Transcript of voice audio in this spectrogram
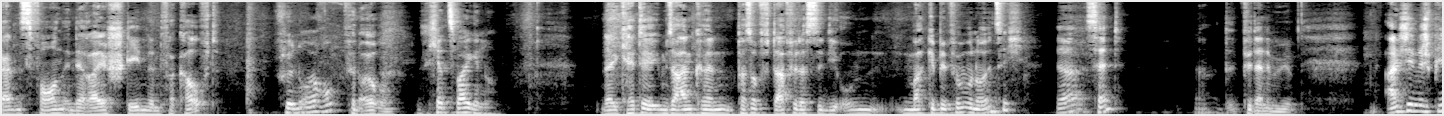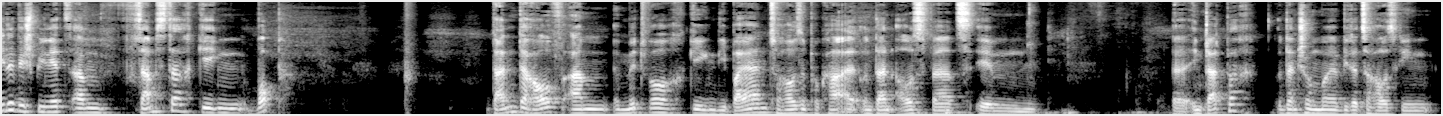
ganz vorn in der Reihe stehenden verkauft. Für einen Euro? Für einen Euro. Ich hätte zwei genommen. Ich hätte ihm sagen können, pass auf dafür, dass du die um, gib mir 95 ja, Cent ja, für deine Mühe. Anstehende Spiele, wir spielen jetzt am Samstag gegen Bob. Dann darauf am Mittwoch gegen die Bayern zu Hause im Pokal und dann auswärts im, äh, in Gladbach und dann schon mal wieder zu Hause gegen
